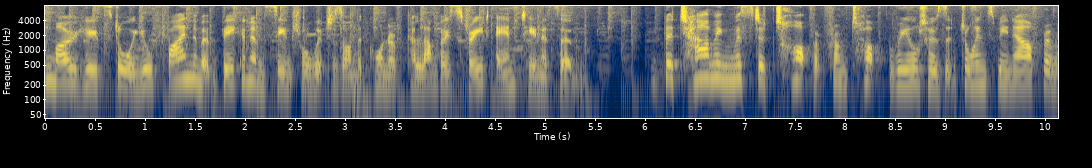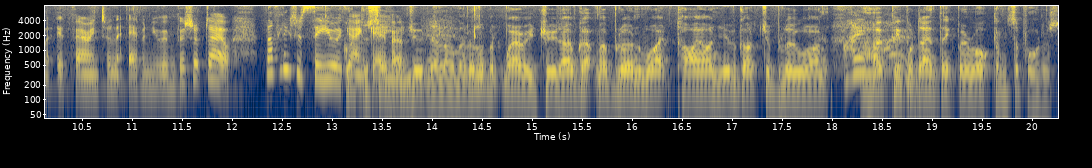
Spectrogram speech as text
Mohair store, you'll find them at Beckenham Central, which is on the corner of Colombo Street and Tennyson. The charming Mr. Top from Top Realtors joins me now from Farrington Avenue in Bishopdale. Lovely to see you again, Good to Gavin. see you, Jude. Now, I'm a little bit worried, Jude. I've got my blue and white tie on. You've got your blue on. I hope know. people don't think we're Auckland supporters.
